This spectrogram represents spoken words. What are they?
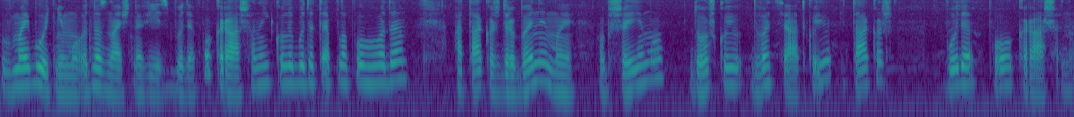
В майбутньому однозначно віз буде покрашений, коли буде тепла погода, а також дробини ми обшиємо дошкою 20-кою і також буде покрашено.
